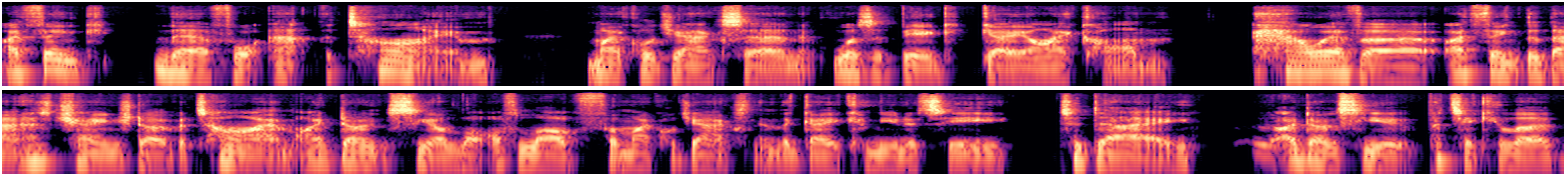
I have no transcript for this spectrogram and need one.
I think, therefore, at the time, Michael Jackson was a big gay icon. However, I think that that has changed over time. I don't see a lot of love for Michael Jackson in the gay community today. I don't see a particular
